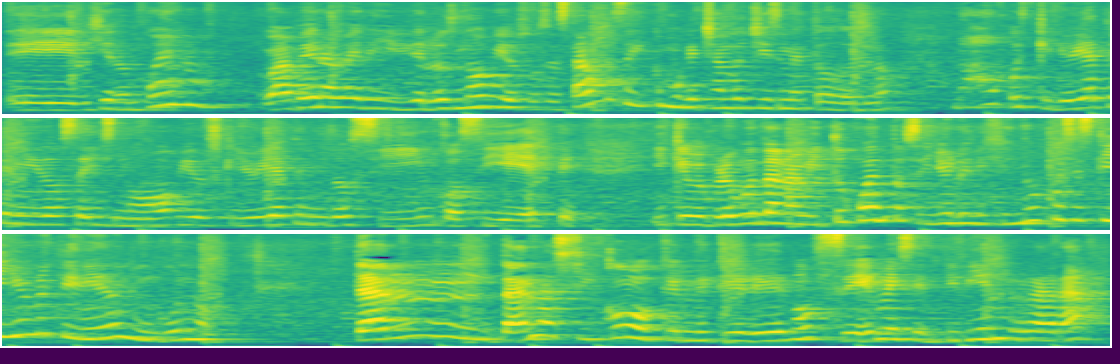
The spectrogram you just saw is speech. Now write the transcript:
eh, dijeron, bueno, a ver, a ver, y de los novios, o sea, estábamos ahí como que echando chisme todos, ¿no? No, pues que yo ya he tenido seis novios, que yo ya he tenido cinco, siete, y que me preguntan a mí, ¿tú cuántos? Y yo le dije, no, pues es que yo no he tenido ninguno. Tan, tan así como que me quedé, no sé, me sentí bien rara,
